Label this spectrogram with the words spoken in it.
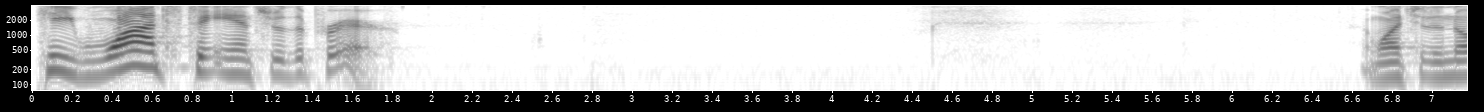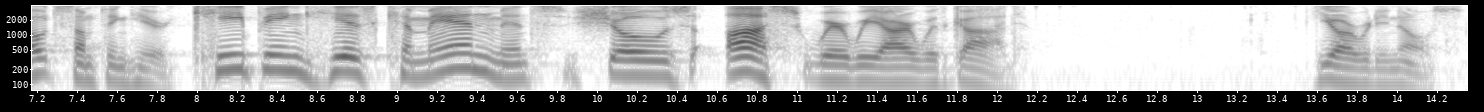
He wants to answer the prayer. I want you to note something here. Keeping His commandments shows us where we are with God. He already knows.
